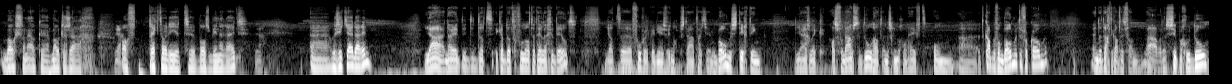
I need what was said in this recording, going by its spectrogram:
boos van elke motorzaag ja. of tractor die het bos binnenrijdt. hoe zit jij daarin? Ja, nou, dat, ik heb dat gevoel altijd heel erg gedeeld. Je had vroeger, ik weet niet eens of het nog bestaat, had je een bomenstichting die eigenlijk als voornaamste doel had, en misschien nog wel heeft, om het kappen van bomen te voorkomen. En daar dacht ik altijd van, ah, wat een supergoed doel.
